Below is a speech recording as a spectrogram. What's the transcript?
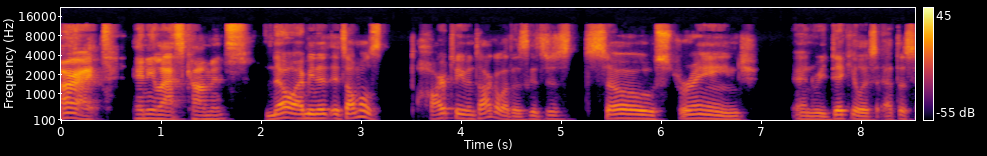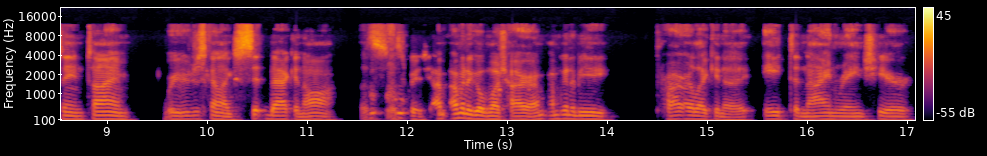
right. Any last comments? No, I mean it, it's almost hard to even talk about this. It's just so strange and ridiculous at the same time, where you're just kind of like sit back in awe. That's that's crazy. I'm I'm gonna go much higher. I'm I'm gonna be probably like in a eight to nine range here.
